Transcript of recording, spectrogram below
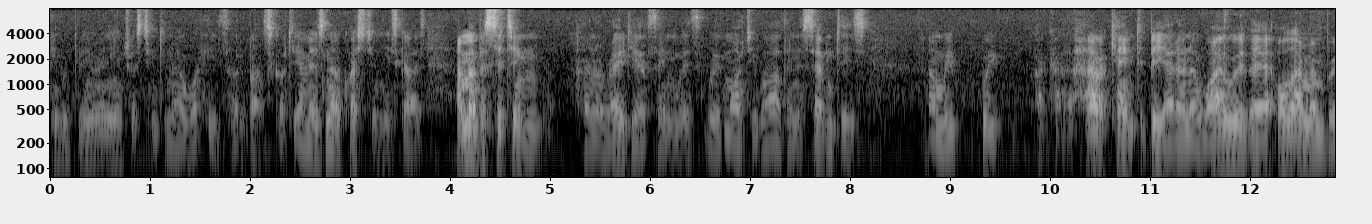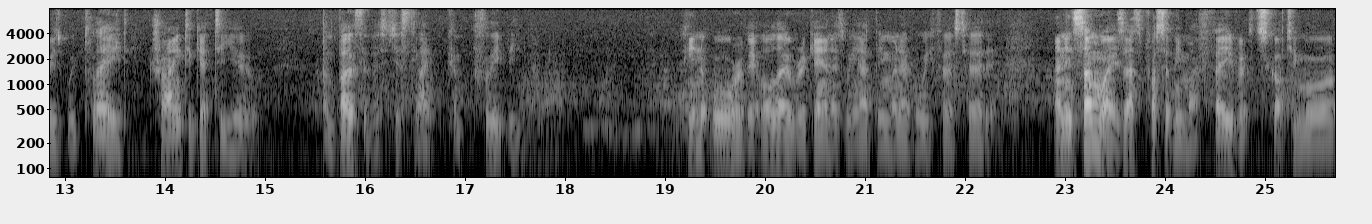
he would be really interesting to know what he thought about Scotty. I mean, there's no question these guys. I remember sitting on a radio thing with, with Marty Wilde in the 70s, and we we how it came to be, I don't know why we were there. All I remember is we played trying to get to you, and both of us just like completely in awe of it all over again as we had been whenever we first heard it. And in some ways, that's possibly my favourite Scotty Moore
